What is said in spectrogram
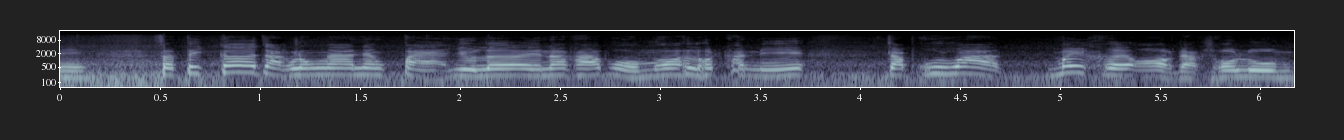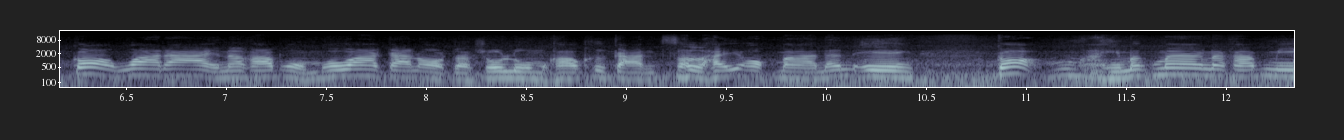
นี่สติกเกอร์จากโรงงานยังแปะอยู่เลยนะครับผมเพราะว่ารถคันนี้จะพูดว่าไม่เคยออกจากโชว์รูมก็ว่าได้นะครับผมเพราะว่าการออกจากโชว์รูมของเขาคือการสไลด์ออกมานั่นเอง ก็ใหม่มากๆนะครับ มี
